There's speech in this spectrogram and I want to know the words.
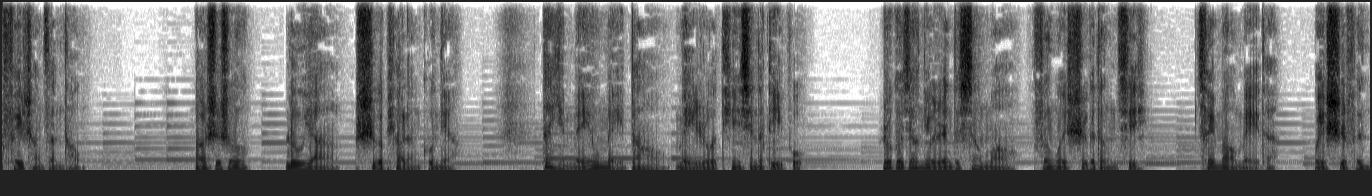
非常赞同。老实说，卢亚是个漂亮姑娘，但也没有美到美若天仙的地步。如果将女人的相貌分为十个等级，最貌美的为十分，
